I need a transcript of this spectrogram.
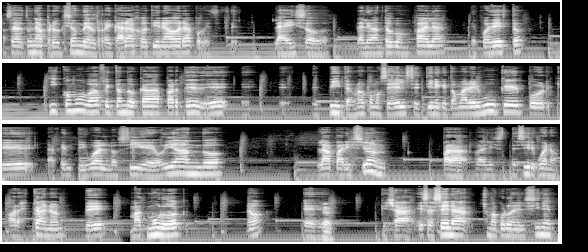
o sea, una producción del recarajo tiene ahora, porque la hizo, la levantó con pala después de esto. Y cómo va afectando cada parte de Peter, ¿no? Como se, él se tiene que tomar el buque porque la gente igual lo sigue odiando. La aparición para decir, bueno, ahora es canon de Matt Murdock, ¿no? Eh, que ya esa escena, yo me acuerdo en el cine,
